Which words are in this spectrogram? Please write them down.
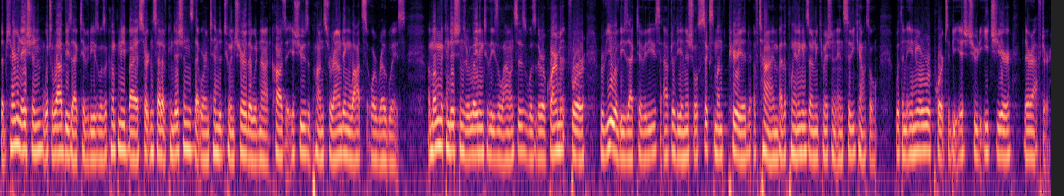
The determination which allowed these activities was accompanied by a certain set of conditions that were intended to ensure they would not cause issues upon surrounding lots or roadways. Among the conditions relating to these allowances was the requirement for review of these activities after the initial six-month period of time by the Planning and Zoning Commission and City Council, with an annual report to be issued each year thereafter.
